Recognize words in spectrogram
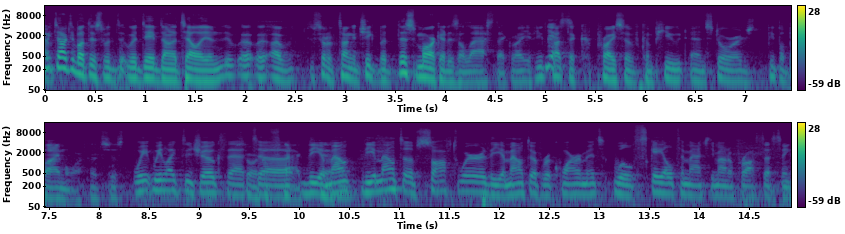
we talked about this with, with Dave Donatelli, and uh, uh, uh, sort of tongue in cheek. But this market is elastic, right? If you Yes. cut the price of compute and storage, people buy more. That's just We, we like to joke that Sort of uh, the yeah. amount the amount of software, the amount of requirements will scale to match the amount of processing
